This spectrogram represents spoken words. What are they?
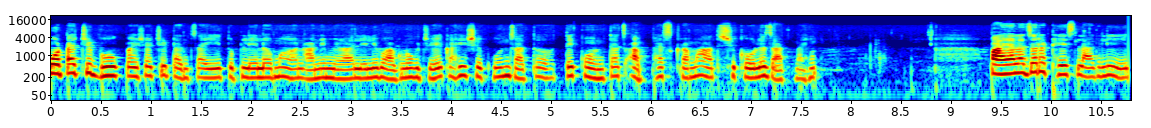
पोटाची भूक पैशाची टंचाई तुटलेलं मन आणि मिळालेली वागणूक जे काही शिकवून जातं ते कोणत्याच अभ्यासक्रमात शिकवलं जात नाही. पायाला जर ठेस लागली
